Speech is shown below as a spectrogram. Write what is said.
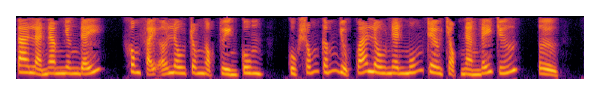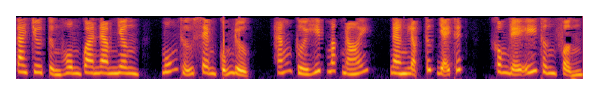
ta là nam nhân đấy, không phải ở lâu trong ngọc tuyền cung, cuộc sống cấm dục quá lâu nên muốn treo chọc nàng đấy chứ, ừ, ta chưa từng hôn qua nam nhân, muốn thử xem cũng được, hắn cười hiếp mắt nói, nàng lập tức giải thích, không để ý thân phận,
